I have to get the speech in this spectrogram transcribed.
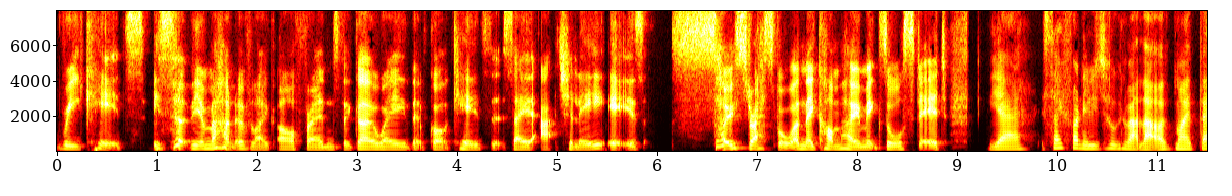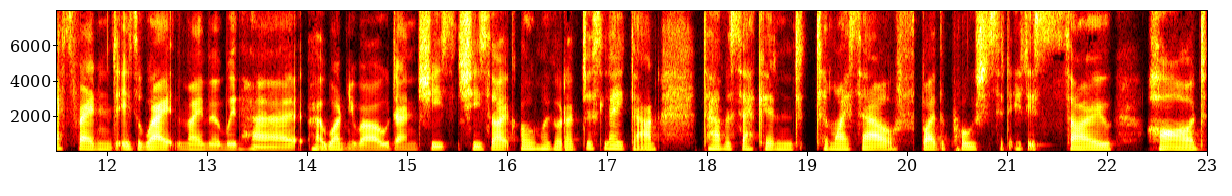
re kids, is that the amount of like our friends that go away that've got kids that say actually it is so stressful and they come home exhausted. Yeah, it's so funny you're talking about that. My best friend is away at the moment with her her one year old, and she's she's like, "Oh my god, I've just laid down to have a second to myself by the pool." She said it is so hard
